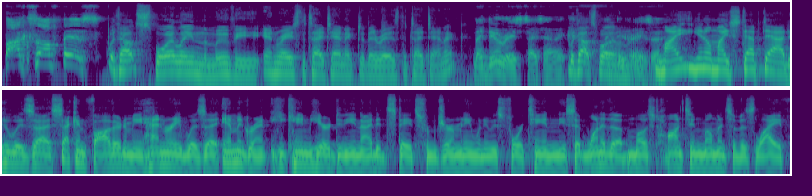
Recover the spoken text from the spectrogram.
box office. Without spoiling the movie, in Raise the Titanic, do they raise the Titanic? They do raise the Titanic. Without spoiling the movie. My, you know, my stepdad, who was a second father to me, Henry, was an immigrant. He came here to the United States from Germany when he was 14, and he said one of the most haunting moments of his life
